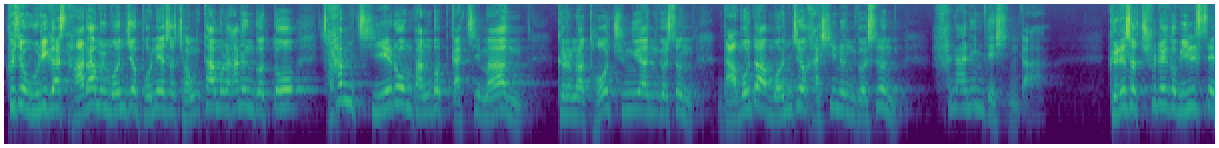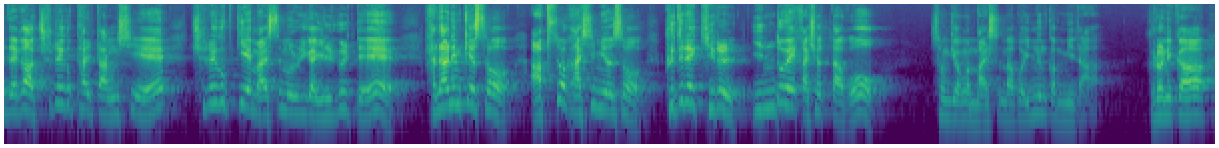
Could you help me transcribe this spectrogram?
그저 우리가 사람을 먼저 보내서 정탐을 하는 것도 참 지혜로운 방법 같지만 그러나 더 중요한 것은 나보다 먼저 가시는 것은 하나님 되신다. 그래서 출애굽 1세대가 출애굽할 당시에 출애굽기의 말씀을 우리가 읽을 때 하나님께서 앞서 가시면서 그들의 길을 인도해 가셨다고 성경은 말씀하고 있는 겁니다. 그러니까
